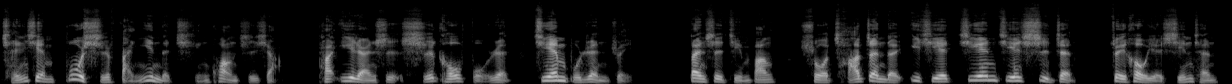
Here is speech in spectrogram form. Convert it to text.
呈现不实反应的情况之下，他依然是矢口否认，坚不认罪。但是警方所查证的一些间接事证，最后也形成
